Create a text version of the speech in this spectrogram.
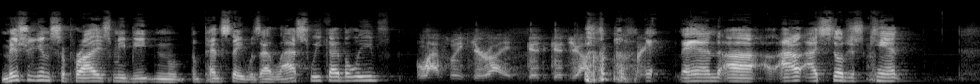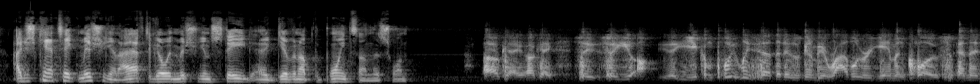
Michigan surprised me beating Penn State. Was that last week, I believe? Last week, you're right. Good, good job. And uh, I, I still just can't. I just can't take Michigan. I have to go with Michigan State, uh, giving up the points on this one. Okay, okay. So, so you you completely said that it was going to be a rivalry game and close, and then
